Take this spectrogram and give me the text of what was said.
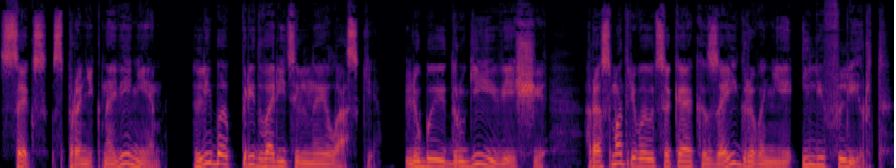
секс с проникновением, либо предварительные ласки. Любые другие вещи рассматриваются как заигрывание или флирт,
